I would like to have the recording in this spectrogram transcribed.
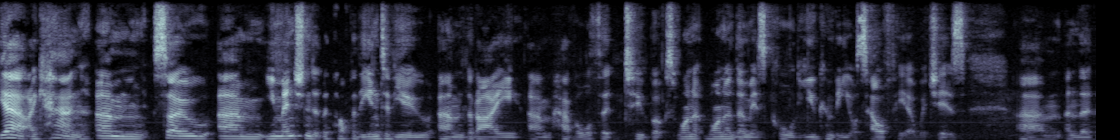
Yeah, I can. Um, so um, you mentioned at the top of the interview um, that I um, have authored two books. One one of them is called "You Can Be Yourself Here," which is, um, and the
